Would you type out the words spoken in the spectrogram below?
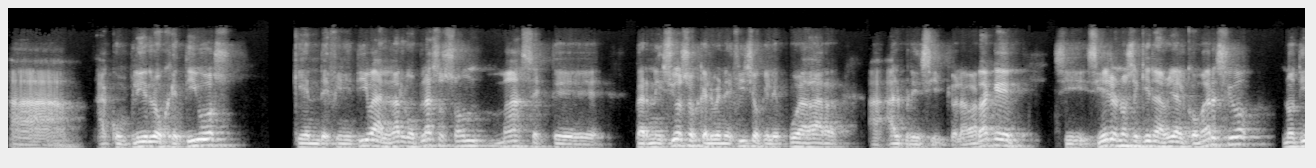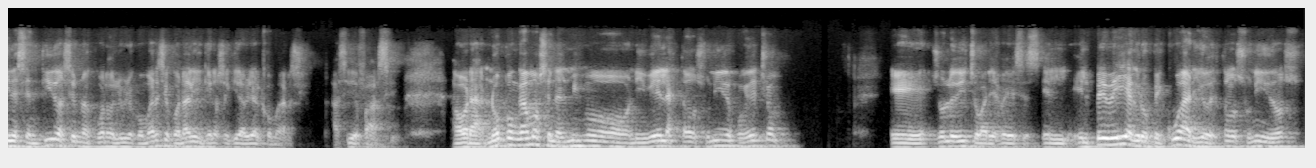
a, cumplir objetivos que en definitiva a largo plazo son más este, perniciosos que el beneficio que le pueda dar al principio. La verdad que si, ellos no se quieren abrir al comercio, no tiene sentido hacer un acuerdo de libre comercio con alguien que no se quiere abrir al comercio. Así de fácil. Ahora, no pongamos en el mismo nivel a Estados Unidos, porque de hecho, eh, yo lo he dicho varias veces, el, el PBI agropecuario de Estados Unidos,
